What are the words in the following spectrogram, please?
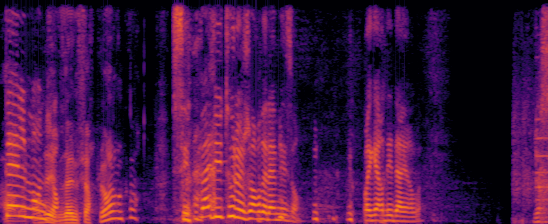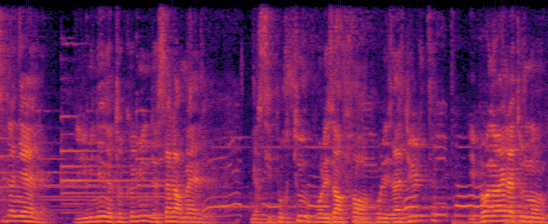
ah, tellement attendez, de gens. Vous allez me faire pleurer encore? C'est pas du tout le genre de la maison. Regardez derrière vous. Merci Daniel d'illuminer notre commune de Saint-Lormel. Merci pour tout, pour les enfants, pour les adultes. Et bon Noël à tout le monde.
